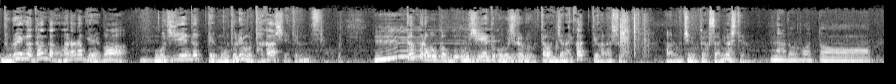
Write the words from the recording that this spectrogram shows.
ドル円がガンガン上がらなければ OG 円だって戻りも高橋入れてるんですよ。だから僕は OG 円とか OG ドルを売った方がいいんじゃないかっていう話をあのうちのお客さんにはしてる。なるほど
